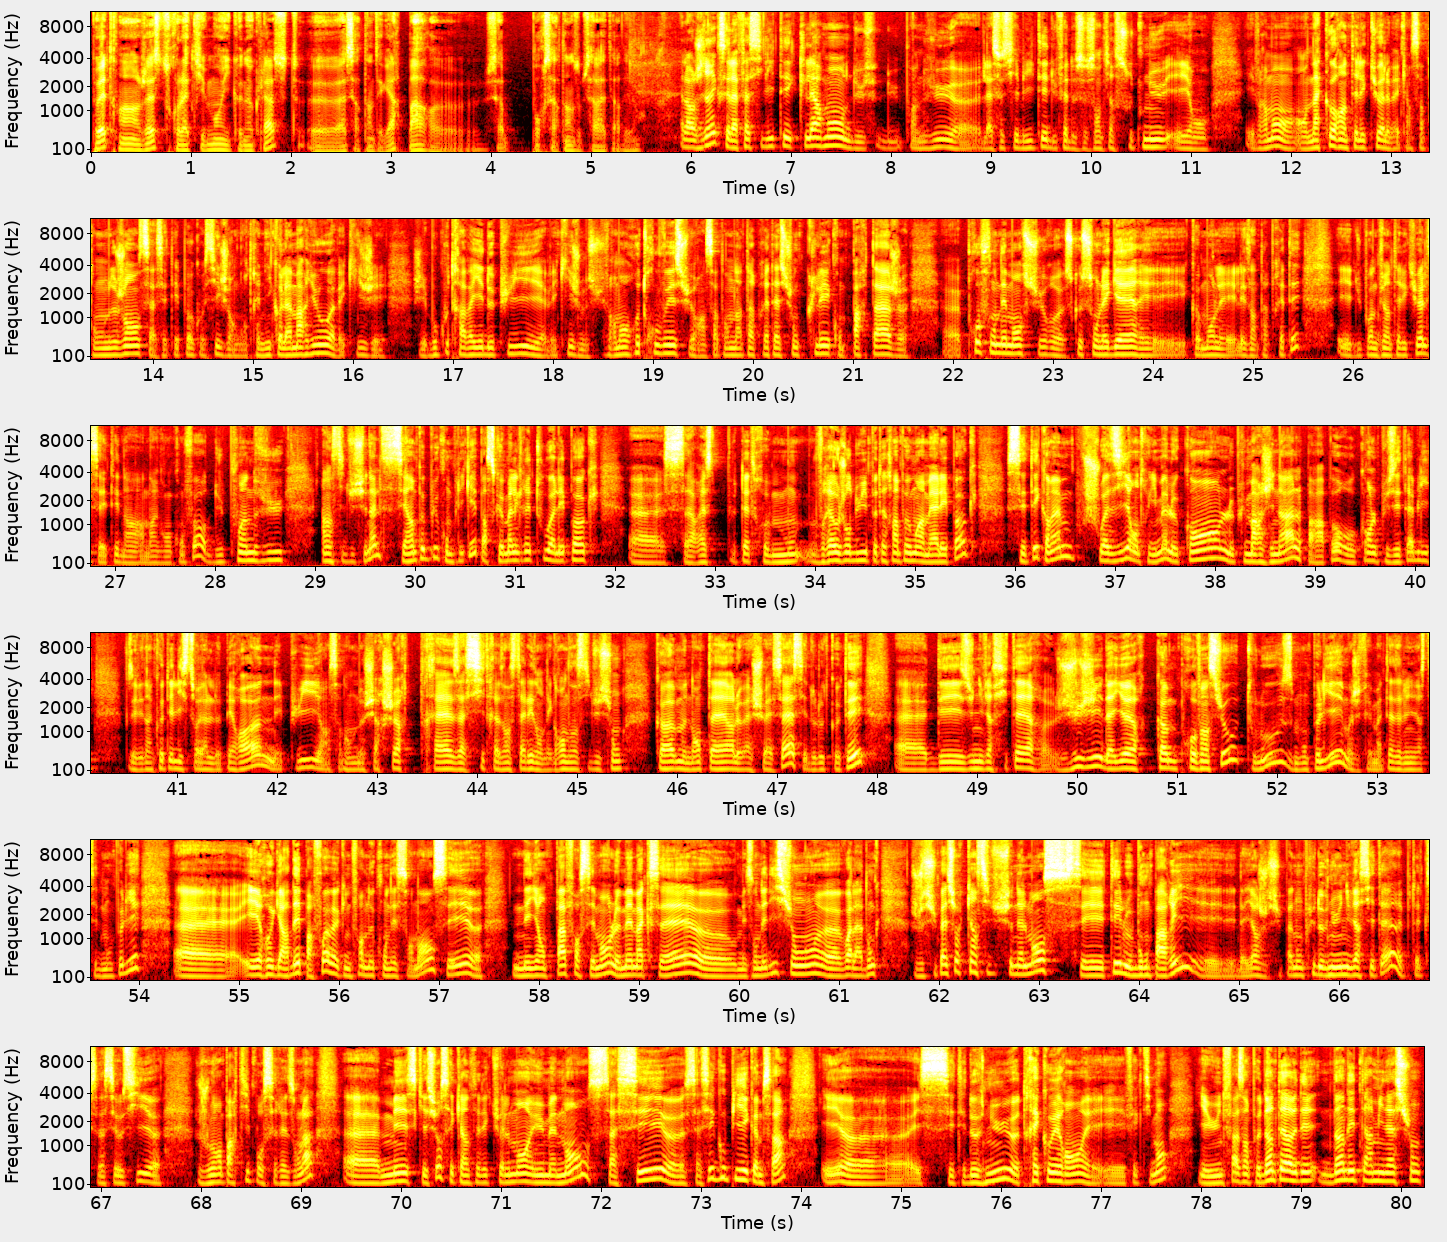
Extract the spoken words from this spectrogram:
peut être un geste relativement iconoclaste euh, à certains égards par, euh, pour certains observateurs, disons. Alors je dirais que c'est la facilité clairement du, point de vue euh, de la sociabilité, du fait de se sentir soutenu et, en, et vraiment en accord intellectuel avec un certain nombre de gens. C'est à cette époque aussi que j'ai rencontré Nicolas Mario, avec qui j'ai beaucoup travaillé depuis, et avec qui je me suis vraiment retrouvé sur un certain nombre d'interprétations clés qu'on partage euh, profondément sur euh, ce que sont les guerres et, comment les, interpréter. Et du point de vue intellectuel, ça a été d'un grand confort. Du point de vue institutionnel, c'est un peu plus compliqué parce que malgré tout, à l'époque, ça reste peut-être vrai aujourd'hui, peut-être un peu moins, mais à l'époque, c'était quand même choisir, entre guillemets, le camp le plus marginal par rapport au camp le plus établi. Vous avez d'un côté l'historial de Péronne, et puis un certain nombre de chercheurs très assis, très installés dans des grandes institutions comme Nanterre, le HESS, et de l'autre côté, euh, des universitaires jugés d'ailleurs comme provinciaux, Toulouse, Montpellier, moi j'ai fait ma thèse à l'université de Montpellier, euh, et regardés parfois avec une forme de condescendance et euh, n'ayant pas forcément le même accès aux maisons d'édition. voilà, donc je suis pas sûr qu'institutionnellement c'était le bon pari, et d'ailleurs je suis pas non plus devenu universitaire, et peut-être que ça s'est aussi euh, joué en partie pour ces raisons-là. Euh, mais ce qui est sûr, c'est qu'intellectuellement et humainement, ça s'est euh, goupillé comme ça, et, c'était devenu très cohérent. et, effectivement, il y a eu une phase un peu d'indétermination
